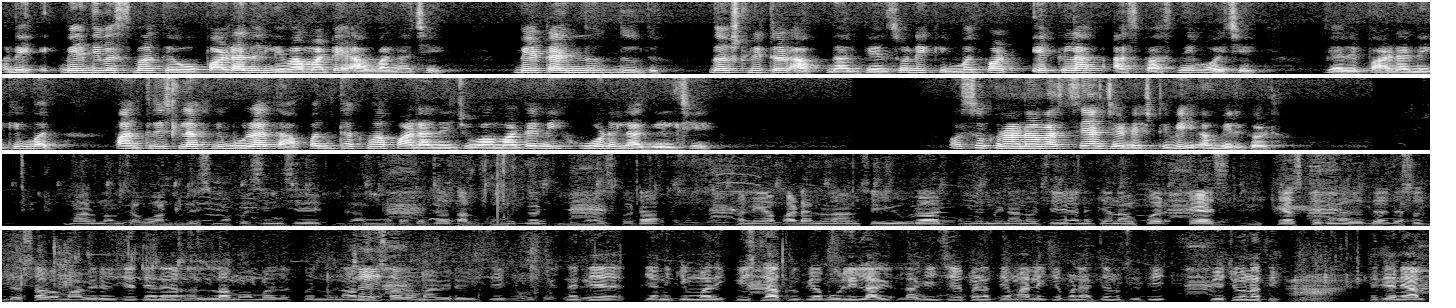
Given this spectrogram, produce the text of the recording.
અને બે દિવસમાં તેઓ પાડાને લેવા માટે આવવાના છે. બે ટાઈમનું દૂધ, દસ લીટર આપનાર ભેંસોની કિંમત પણ એક લાખ આસપાસની હોય છે. જ્યારે પાડાની કિંમત પાંત્રીસ લાખની બોલાતા પંથકમાં પાડાને જોવા માટેની હોડ લાગેલ છે. અશોક રાણાવાસિયા જેડેશ ટીવી, અમીરગઢ. મારું નામ ચૌહાણ જુલેશ મફતસિંહ છે, ગામ મોટા ગજા તાલુકો અમરગઢ, જિલ્લો બનાસકાંઠા. અને આ પાડાનું નામ છે યુવરાજ, પંદર મહિનાનો છે અને તેના ઉપર એસ એસ કરીને દર્શાવવામાં આવી રહ્યું છે. તેને અલ્લાહ મોહમ્મદ અકબરનું નામ દર્શાવવામાં આવી રહ્યું છે. અને તે, તેની કિંમત એકવીસ લાખ રૂપિયા બોલી લાગ- છે, પણ તે માલિકે પણ હજુ સુધી વેચ્યો નથી. ને તેને હાલ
